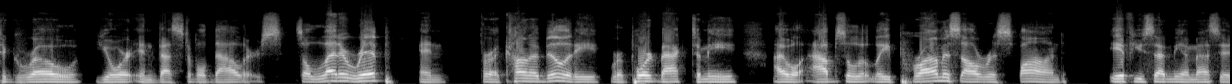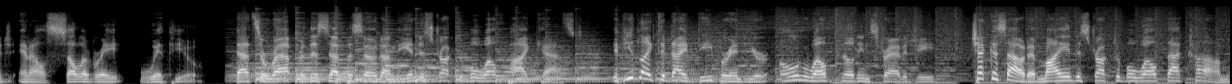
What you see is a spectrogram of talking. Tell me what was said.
to grow your investable dollars. So let it rip and for accountability, report back to me. I will absolutely promise I'll respond if you send me a message and I'll celebrate with you. That's a wrap for this episode on the Indestructible Wealth Podcast. If you'd like to dive deeper into your own wealth building strategy, check us out at myindestructiblewealth.com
